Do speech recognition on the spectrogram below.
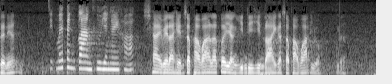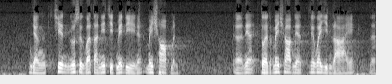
ตัวเนี้ย จิตไม่เป็นกลางคือยังไงคะ ใช่เวลาเห็นสภาวะแล้วก็ยังยินดียินร้ายกับสภาวะอยู่นะอย่างเช่นรู้สึกว่าตอนนี้จิตไม่ดีเนี่ยไม่ชอบมัน เออเนี่ยตัวไม่ชอบเนี่ยเรียกว่ายินร้ายนะ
